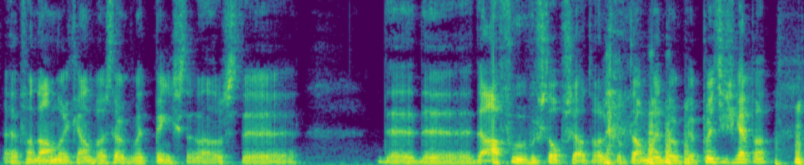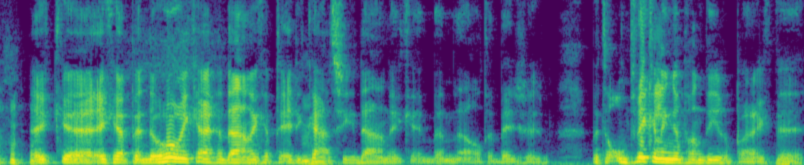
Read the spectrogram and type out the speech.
Eh, van de andere kant was het ook met Pinkster als de, de, de, de afvoer verstopt zat, was ik op dat moment ook een putjeschepper. ik, eh, ik heb in de horeca gedaan, ik heb de educatie gedaan, ik eh, ben altijd bezig met de ontwikkelingen van het dierenpark. De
